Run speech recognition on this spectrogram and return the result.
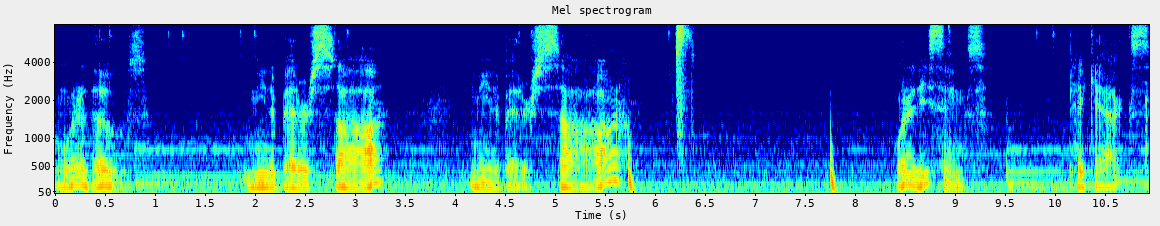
What are those? You need a better saw. You need a better saw. What are these things? Pickaxe.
